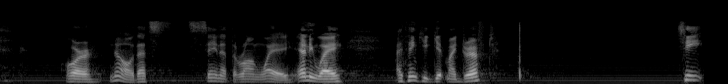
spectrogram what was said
or, no, that's saying it the wrong way. Anyway, I think you get my drift. See,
